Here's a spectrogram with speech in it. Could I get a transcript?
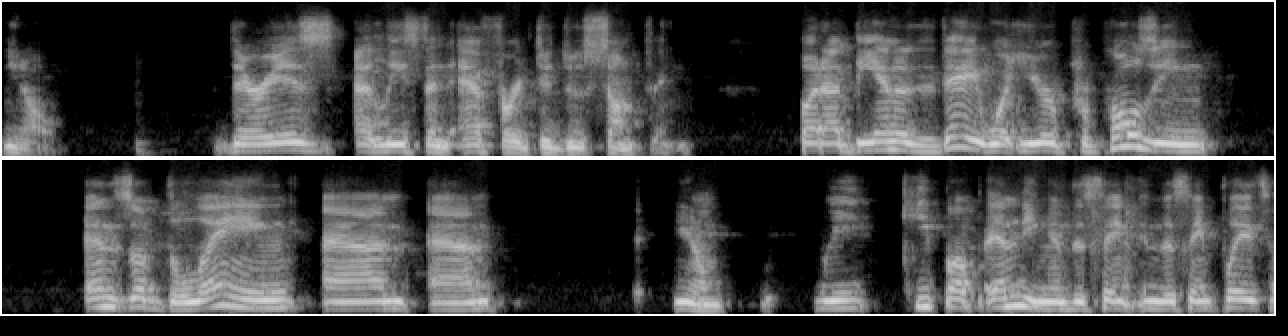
you know there is at least an effort to do something. But at the end of the day, what you're proposing ends up delaying and and you know we keep up ending in the same in the same place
